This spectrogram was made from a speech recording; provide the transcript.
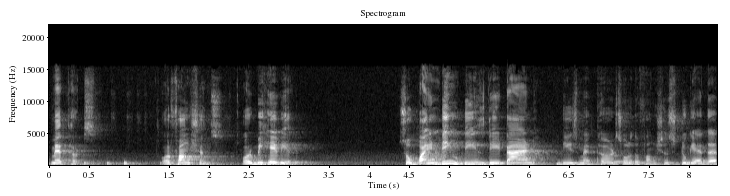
methods or functions or behavior. So, binding these data and these methods or the functions together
